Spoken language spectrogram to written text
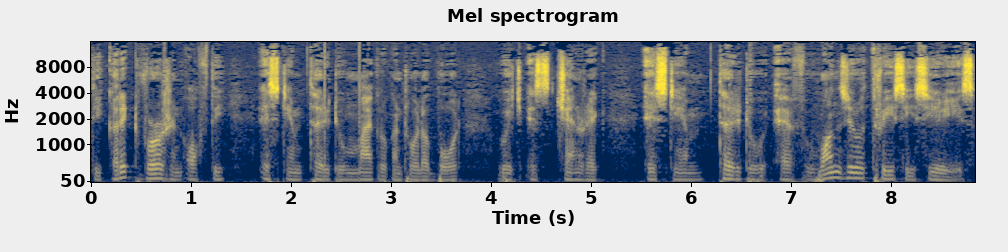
the correct version of the STM32 microcontroller board, which is generic STM32F103C series.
